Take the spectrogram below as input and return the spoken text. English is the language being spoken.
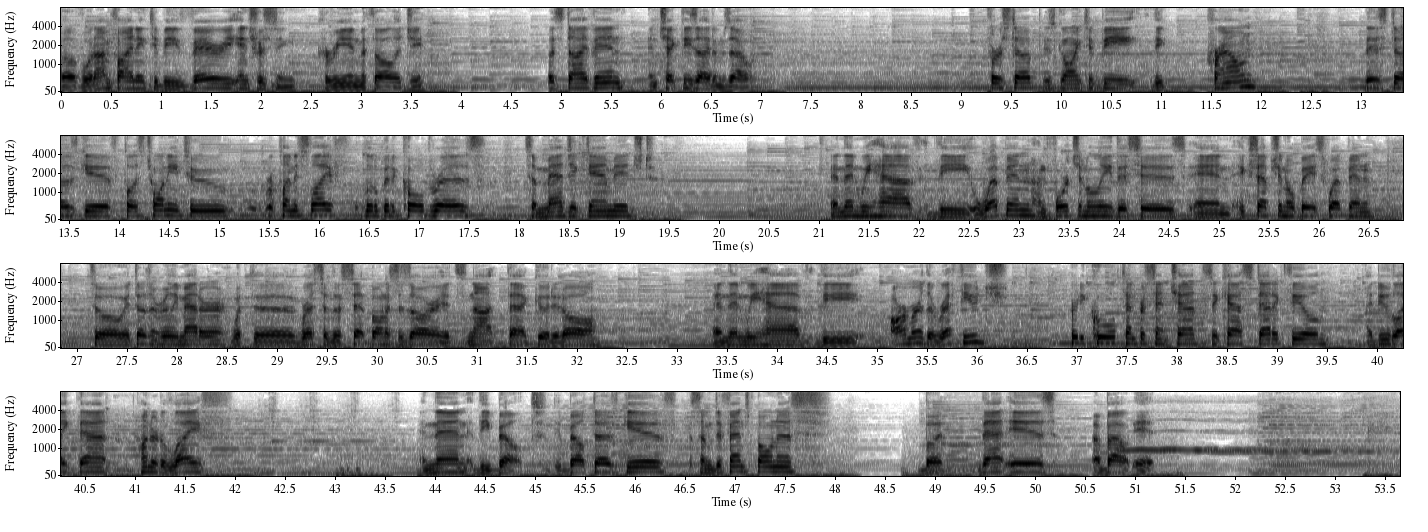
of what I'm finding to be very interesting Korean mythology. Let's dive in and check these items out. First up is going to be the crown. This does give plus 20 to replenish life, a little bit of cold res, some magic damaged. And then we have the weapon. Unfortunately, this is an exceptional base weapon. So it doesn't really matter what the rest of the set bonuses are. It's not that good at all. And then we have the armor, the refuge. Pretty cool. 10% chance to cast static field. I do like that. 100 of life. And then the belt. The belt does give some defense bonus, but that is about it.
